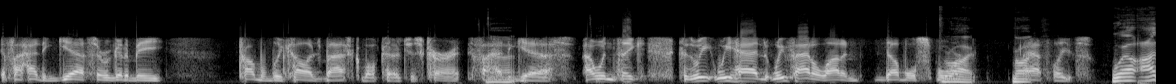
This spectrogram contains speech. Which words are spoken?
if I had to guess, there were going to be probably college basketball coaches current. If I had Uh, to guess, I wouldn't think because we we had we've had a lot of double sport Right, right. athletes. Well, I,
